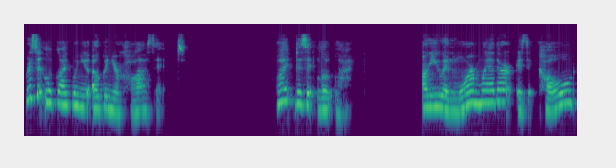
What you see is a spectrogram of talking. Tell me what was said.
What does it look like when you open your closet? What does it look like? Are you in warm weather? Is it cold?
